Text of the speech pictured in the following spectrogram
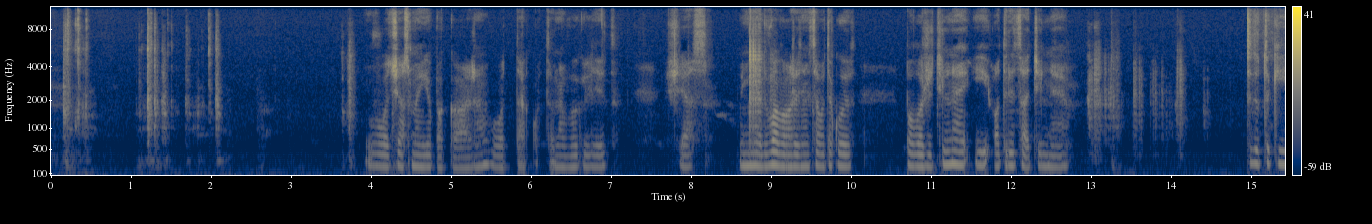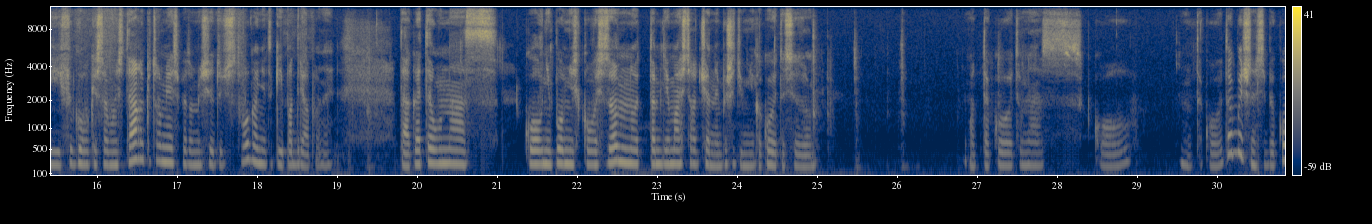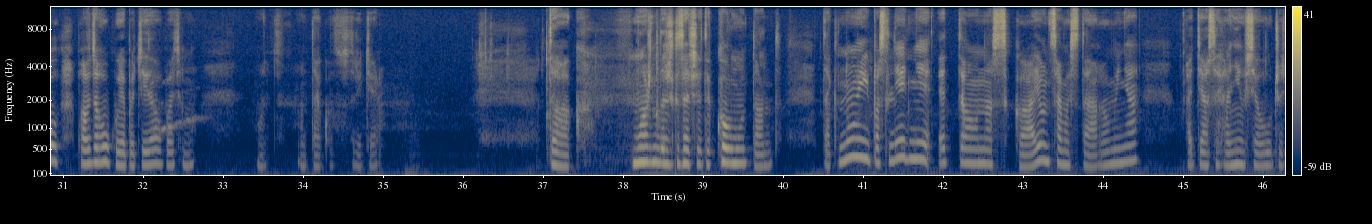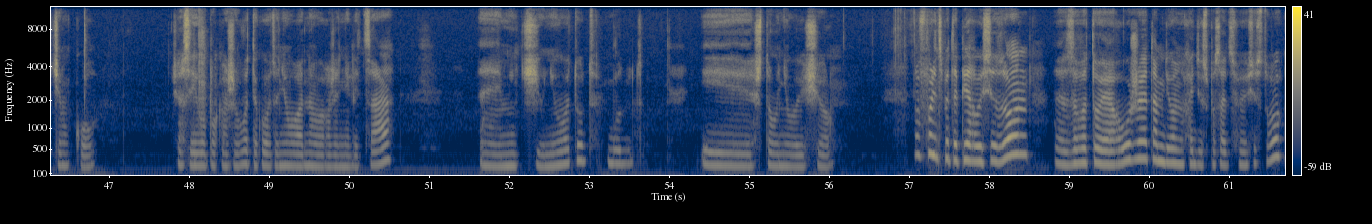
Вот, сейчас мы ее покажем. Вот так вот она выглядит. Сейчас. У нее два выражения лица, вот такое положительное и отрицательное. Это такие фигурки самые старые, которые у меня есть, потом еще это строго, они такие подряпанные. Так, это у нас кол, не помню с какого сезона, но это там, где мастер Чен, напишите мне, какой это сезон. Вот такой вот у нас кол. Вот такой вот обычный себе кол. Правда, руку я потерял, поэтому... Вот, вот так вот, смотрите. Так, можно даже сказать, что это кол-мутант. Так, ну и последний, это у нас Скай, он самый старый у меня. Хотя сохранился лучше, чем кол. Сейчас я его покажу. Вот такое вот у него одно выражение лица. Э, мечи у него тут будут. И что у него еще? Ну, в принципе, это первый сезон. Э, Золотое оружие, там, где он ходил спасать свою сестру.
